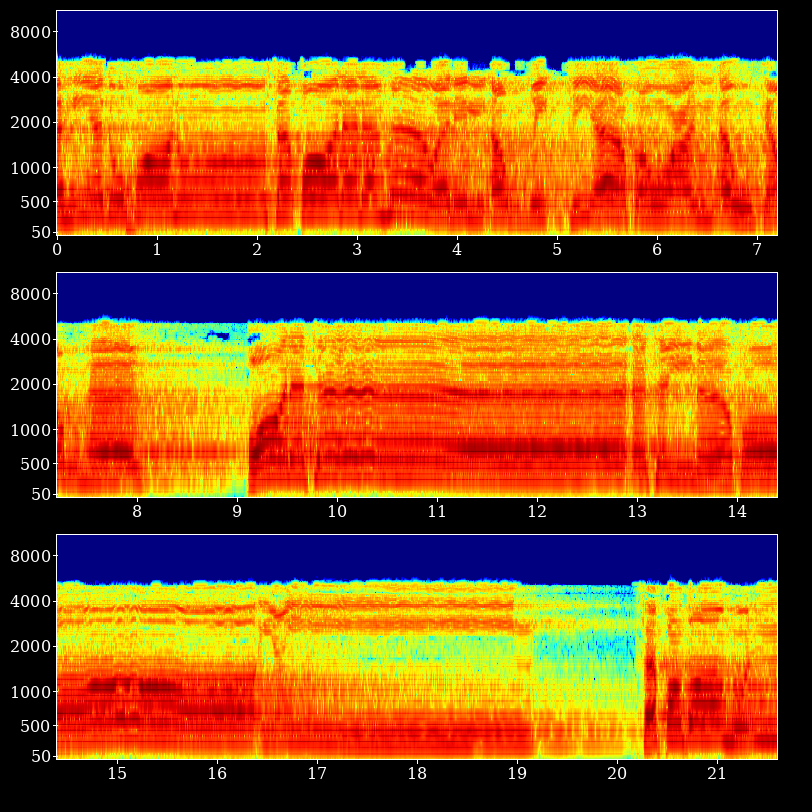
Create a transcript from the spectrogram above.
وهي دخان فقال لها وللأرض ائتيا طوعا أو كرها قالتا أتينا طائعين فقضاهن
